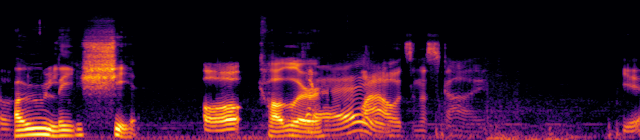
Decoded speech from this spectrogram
Oh. Holy shit. Oh, Color. Hey. Clouds in the sky. yeah.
